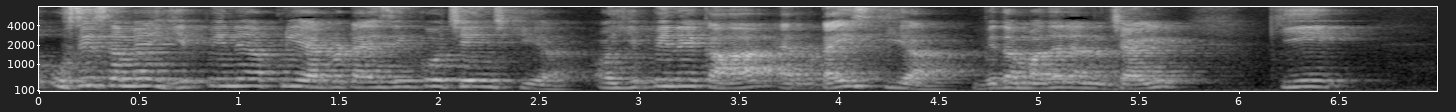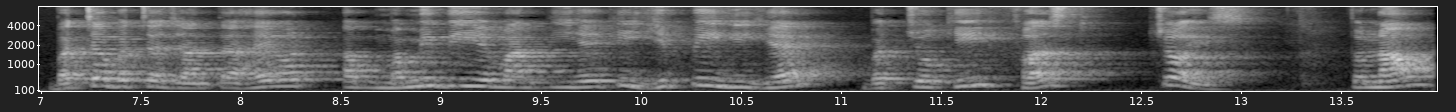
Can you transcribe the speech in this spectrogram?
तो उसी समय yippee ने अपनी एडवर्टाइजिंग को चेंज किया और yippee ने कहा एडवर्टाइज किया with a mother and child कि बच्चा बच्चा जानता है और अब मम्मी भी ये मानती है कि yippee ही है बच्चों की फ़र्स्ट चॉइस तो नाउ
